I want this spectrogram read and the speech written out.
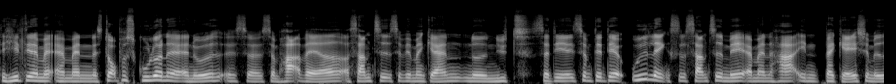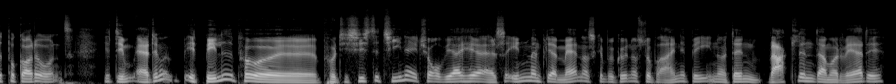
det hele det der med, at man står på skuldrene af noget, øh, så, som har været, og samtidig så vil man gerne noget nyt. Så det er ligesom den der udlængsel, samtidig med, at man har en bagage med på godt og ondt. Ja, det, er det et billede på, øh, på de sidste teenageår, vi er her? Altså inden man bliver mand og skal begynde at stå på egne ben, og den vaklen, der måtte være det?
